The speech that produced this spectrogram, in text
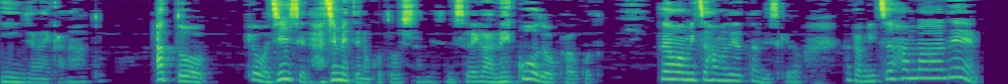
いいんじゃないかなと。あと、今日は人生で初めてのことをしたんですね。それがレコードを買うこと。これも三つ浜でやったんですけど、なんか三つ浜で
